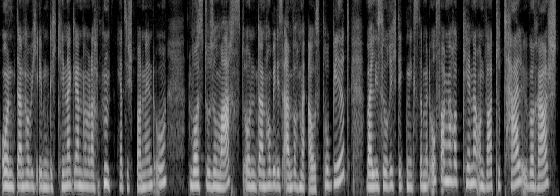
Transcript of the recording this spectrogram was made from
Und dann habe ich eben dich kennengelernt und habe mir gedacht, hm, hört sich spannend an, was du so machst. Und dann habe ich das einfach mal ausprobiert, weil ich so richtig nichts damit anfangen habe können und war total überrascht,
